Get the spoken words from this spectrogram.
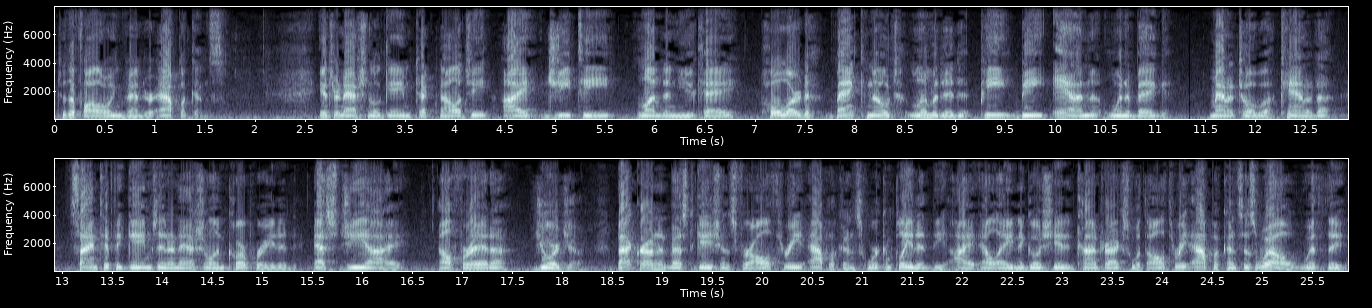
to the following vendor applicants. International Game Technology, IGT, London, UK, Pollard Banknote Limited, PBN, Winnipeg, Manitoba, Canada, Scientific Games International Incorporated, SGI, Alpharetta, Georgia. Background investigations for all three applicants were completed. The ILA negotiated contracts with all three applicants as well, with the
